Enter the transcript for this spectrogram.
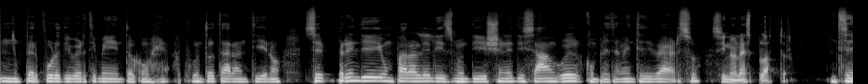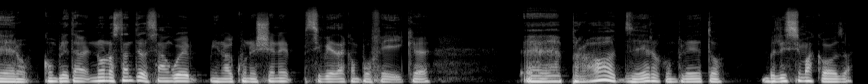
mm, per puro divertimento come appunto Tarantino. Se prendi un parallelismo di scene di sangue, completamente diverso. Sì, non è splatter. Zero, completamente. Nonostante il sangue in alcune scene si veda che è un po' fake, eh, però zero completo. Bellissima cosa.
